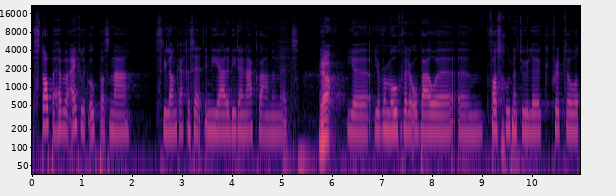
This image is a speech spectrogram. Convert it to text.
stappen hebben we eigenlijk ook pas na Sri Lanka gezet. In de jaren die daarna kwamen met Ja, je, je vermogen verder opbouwen, ehm, vastgoed natuurlijk, crypto, wat,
